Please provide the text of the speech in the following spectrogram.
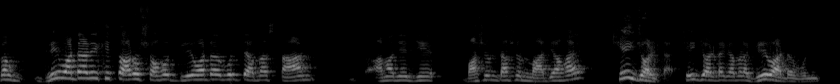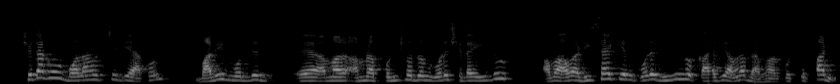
এবং গ্রে ওয়াটারের ক্ষেত্রে আরও সহজ গ্রে ওয়াটার বলতে আমরা স্নান, আমাদের যে বাসন টাসন মাজা হয়, সেই জলটা, সেই জলটাকে আমরা গ্রে ওয়াটার বলি। সেটাকেও বলা হচ্ছে যে এখন বাড়ির মধ্যে আমার আমরা পরিশোধন করে সেটাকে কিন্তু আবার আবার রিসাইকেল করে বিভিন্ন কাজে আমরা ব্যবহার করতে পারি।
